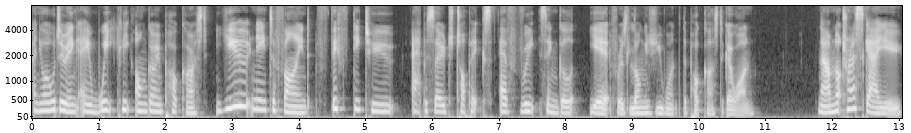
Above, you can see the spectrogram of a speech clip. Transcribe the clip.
and you're doing a weekly ongoing podcast, you need to find 52 episode topics every single year for as long as you want the podcast to go on. Now, I'm not trying to scare you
